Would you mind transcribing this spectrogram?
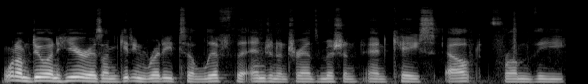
what I'm doing here is I'm getting ready to lift the engine and transmission and case out from the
